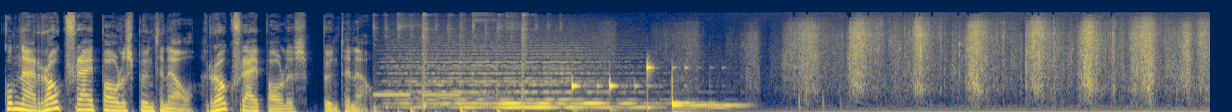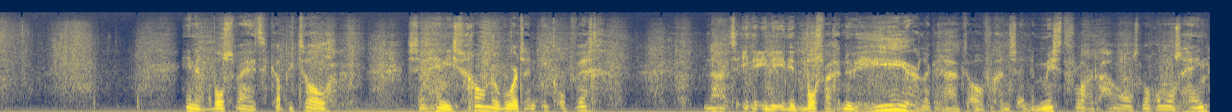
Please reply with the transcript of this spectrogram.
Kom naar rookvrijpolis.nl. Rookvrijpolis.nl In het bos bij het kapitool zijn Henny Schoonderwoord en ik op weg naar het, in, in, in dit bos waar het nu heerlijk ruikt overigens. En de mistflarden hangen ons nog om ons heen.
